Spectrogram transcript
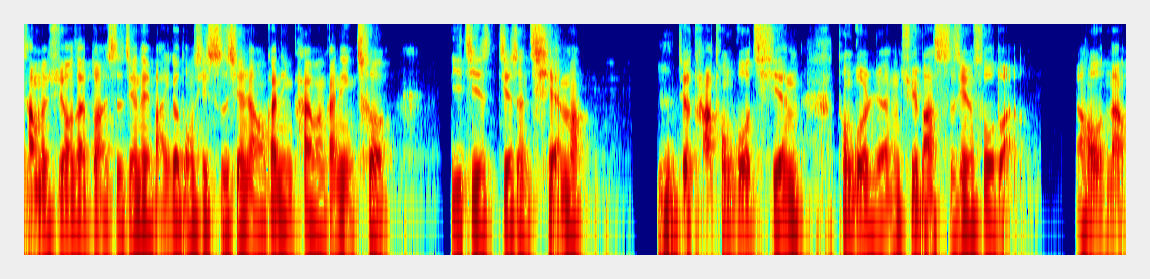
他们需要在短时间内把一个东西实现，然后赶紧拍完，赶紧撤，以节节省钱嘛，嗯，就他通过钱，通过人去把时间缩短了。然后那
